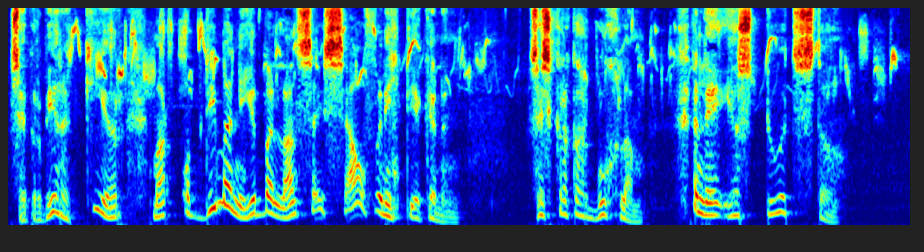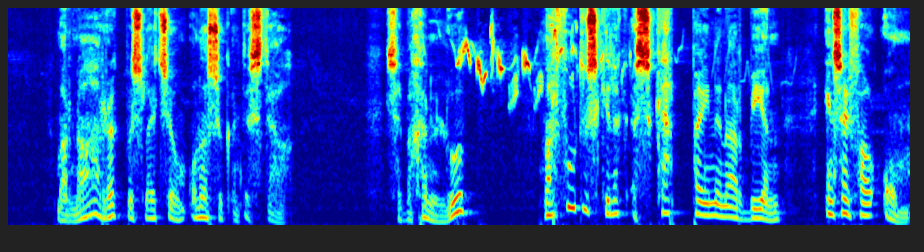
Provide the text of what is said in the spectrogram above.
Sy probeer dit keer, maar op die manier beland sy self in die tekening. Sy skrik haar boeglam en lê eers doodstil. Maar na ruk besluit sy om ondersoek in te stel. Sy begin loop, maar voel toe skielik 'n skerp pyn in haar been en sy val om.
